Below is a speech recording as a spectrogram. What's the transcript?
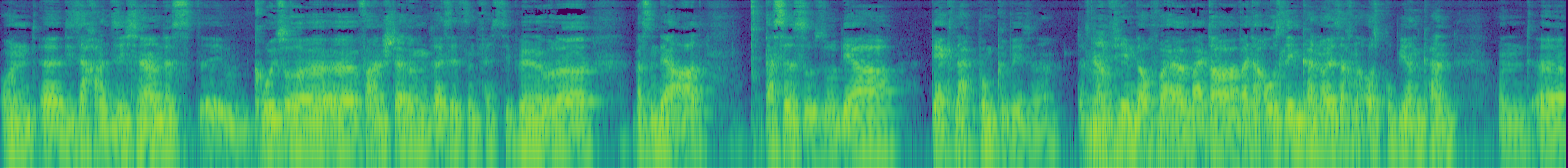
und äh, die Sache an sich, ne? dass äh, größere äh, Veranstaltungen, sei es jetzt ein Festival oder was in der Art, das ist so, so der, der Knackpunkt gewesen. Ne? Dass ja. man sich eben auch weiter, weiter ausleben kann, neue Sachen ausprobieren kann und äh,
